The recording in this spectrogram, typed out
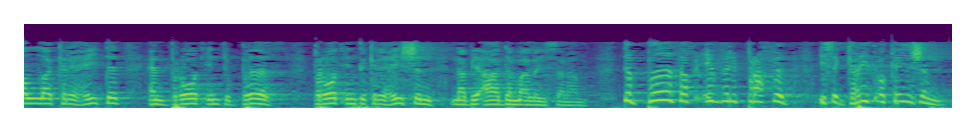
Allah created and brought into birth, brought into creation Nabi Adam alayhi salam. The birth of every prophet is a great occasion.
